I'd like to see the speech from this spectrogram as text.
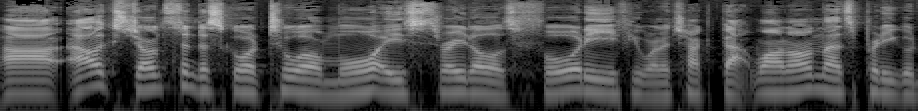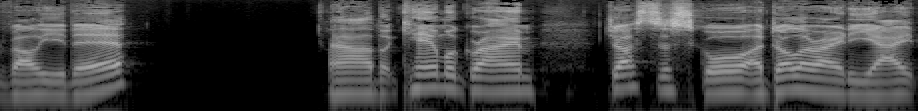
Uh, Alex Johnston to score two or more is $3.40 if you want to chuck that one on. That's pretty good value there. Uh, but Campbell Graham, just to score $1.88.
